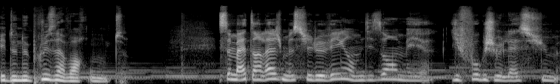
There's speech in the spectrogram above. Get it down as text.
et de ne plus avoir honte. Ce matin-là, je me suis levée en me disant mais euh, il faut que je l'assume.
